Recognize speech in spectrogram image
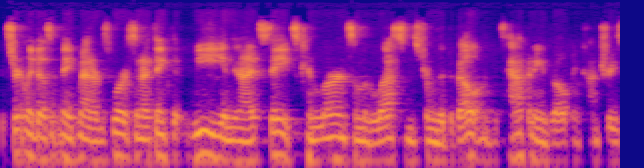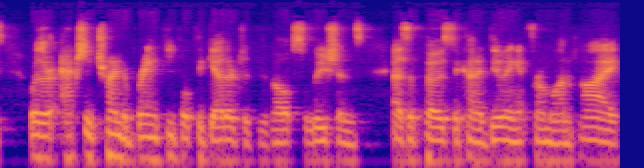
it certainly doesn't make matters worse. And I think that we in the United States can learn some of the lessons from the development that's happening in developing countries, where they're actually trying to bring people together to develop solutions as opposed to kind of doing it from on high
